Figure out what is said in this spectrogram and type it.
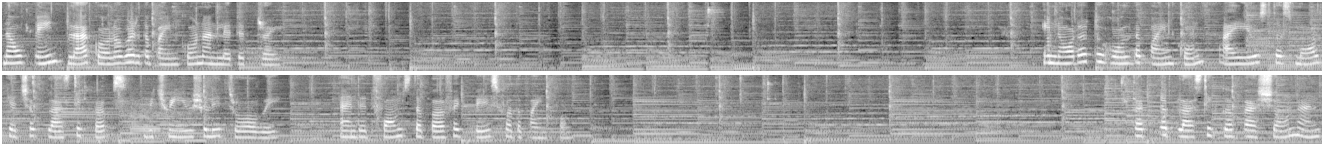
Now paint black all over the pine cone and let it dry. In order to hold the pine cone, I use the small ketchup plastic cups which we usually throw away and it forms the perfect base for the pine cone. Cut the plastic cup as shown and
